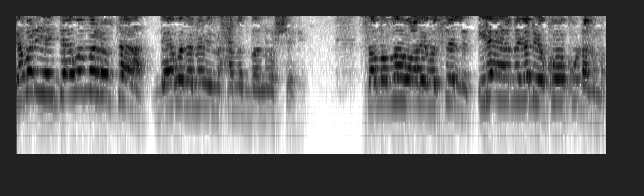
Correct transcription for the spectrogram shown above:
gabar yahay daawo ma rabtaa? Daawada nabi maxamed baa noo sheegay. Sala allahu aleyh wasalam ilahay hanaga dhiga kuwa ku dhaqma.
